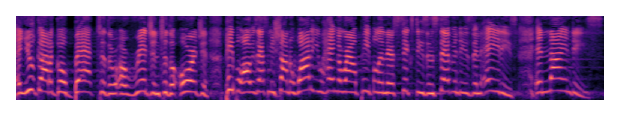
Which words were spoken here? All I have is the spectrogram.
And you've got to go back to the origin, to the origin. People always ask me, Shonda, why do you hang around people in their 60s and 70s and 80s and 90s?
